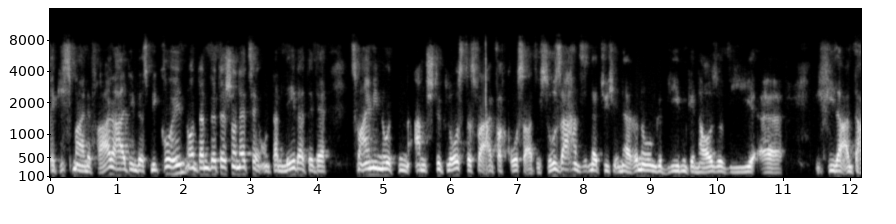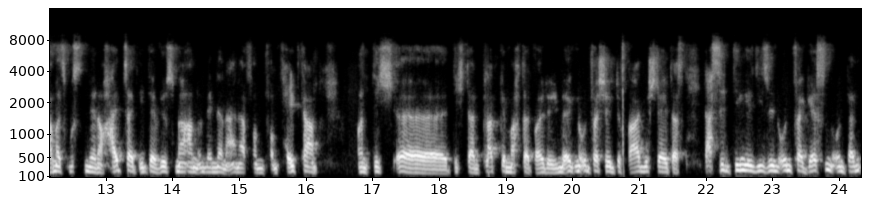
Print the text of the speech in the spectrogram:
vergiss mal eine Frage, halt ihm das Mikro hin und dann wird er schon erzählen. Und dann lederte der zwei Minuten am Stück los. Das war einfach großartig. So Sachen sind natürlich in Erinnerung geblieben, genauso wie, äh, wie viele an. Damals mussten wir noch Halbzeitinterviews machen und wenn dann einer vom, vom Feld kam und dich, äh, dich dann platt gemacht hat, weil du ihm irgendeine unverschämte Frage gestellt hast. Das sind Dinge, die sind unvergessen. Und dann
